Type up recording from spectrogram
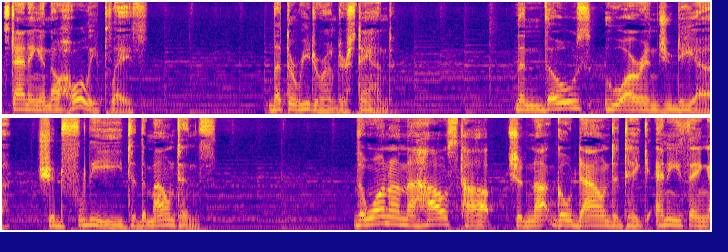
standing in the holy place, let the reader understand. Then those who are in Judea should flee to the mountains. The one on the housetop should not go down to take anything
